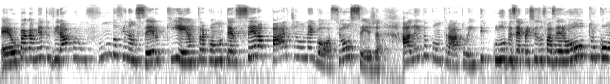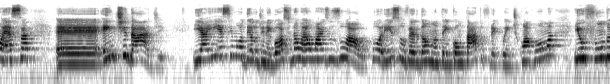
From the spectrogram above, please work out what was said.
É, o pagamento virá por um fundo financeiro que entra como terceira parte no negócio, ou seja, além do contrato entre clubes, é preciso fazer outro com essa é, entidade. E aí esse modelo de negócio não é o mais usual. Por isso o Verdão mantém contato frequente com a Roma e o fundo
